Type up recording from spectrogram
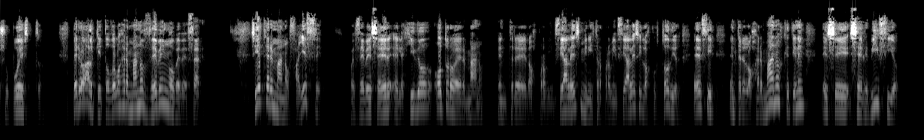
supuesto, pero al que todos los hermanos deben obedecer. Si este hermano fallece, pues debe ser elegido otro hermano entre los provinciales, ministros provinciales y los custodios, es decir, entre los hermanos que tienen ese servicio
